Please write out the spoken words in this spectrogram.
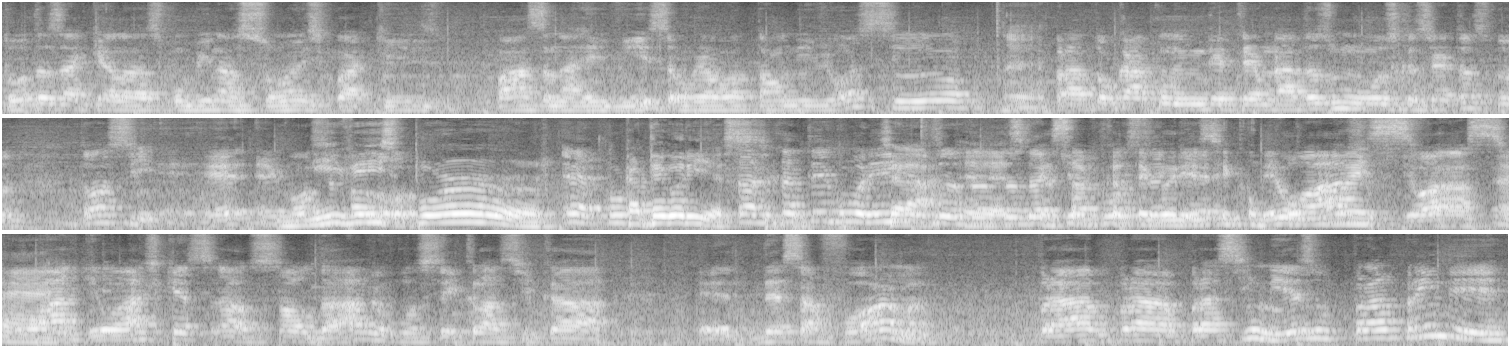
todas aquelas combinações com aqueles passa na revista, eu já vou estar um nível acima É. pra tocar com em determinadas músicas, certas coisas. Então assim, é, é igual você Níveis falou. por, É, por categorias. As categorias Será? da, da, É, da, sabe você fica um eu acho, mais eu, acho- fácil. eu É. a- eu acho que é sa- saudável você classificar é, dessa forma pra si mesmo pra aprender.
